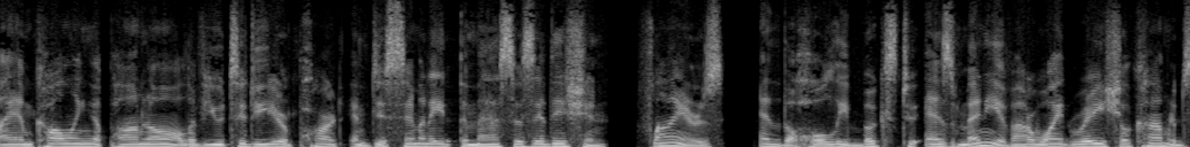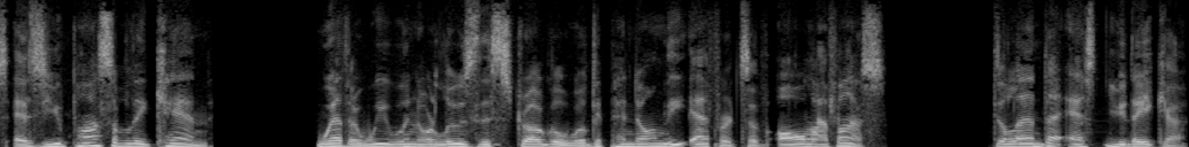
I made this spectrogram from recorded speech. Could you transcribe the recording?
I am calling upon all of you to do your part and disseminate the masses edition, flyers, and the holy books to as many of our white racial comrades as you possibly can. Whether we win or lose this struggle will depend on the efforts of all of us. Delenda est Judaica.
